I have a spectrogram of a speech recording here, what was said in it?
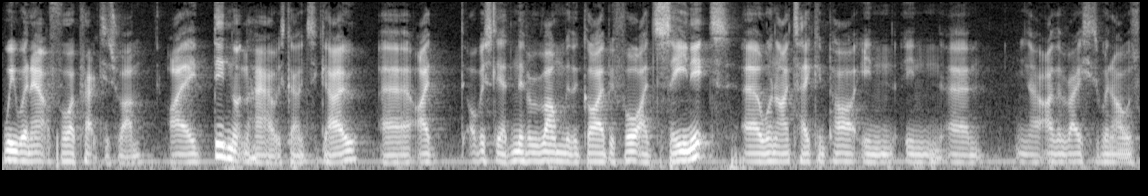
we went out for a practice run. I did not know how it was going to go. Uh, I obviously I'd never run with a guy before. I'd seen it uh, when I'd taken part in in um, you know other races when I was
